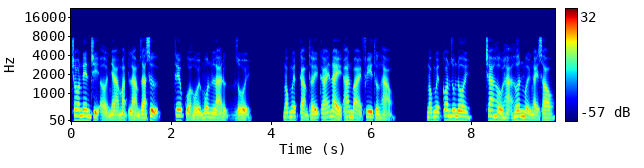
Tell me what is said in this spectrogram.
cho nên chỉ ở nhà mặt làm ra sự, theo của hồi môn là được rồi. Ngọc Nguyệt cảm thấy cái này an bài phi thường hảo. Ngọc Nguyệt con run đôi, cha hầu hạ hơn 10 ngày sau,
